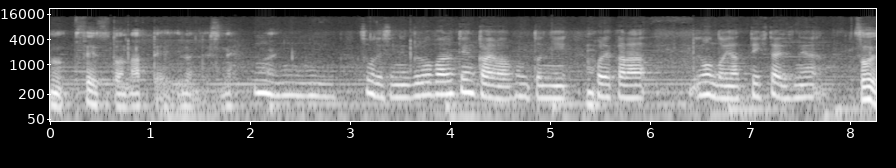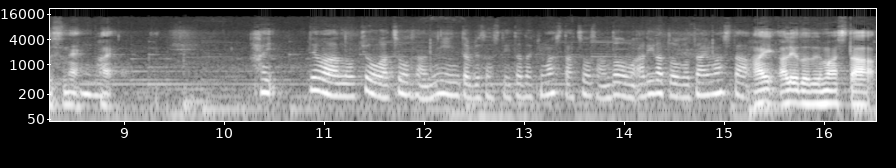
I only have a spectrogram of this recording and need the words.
うん、フェーズとなっているんですね。はい、そうですね。グローバル展開は本当にこれからどんどんやっていきたいですね。うん、そうですね、うん、はい、はい、ではあの今日は張さんにインタビューさせていただきました。張さんどうもありがとうございました。はいありがとうございました。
